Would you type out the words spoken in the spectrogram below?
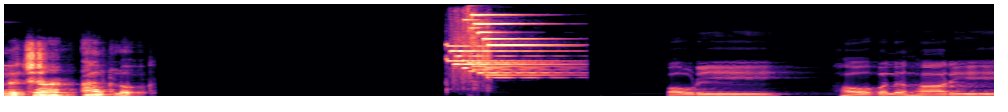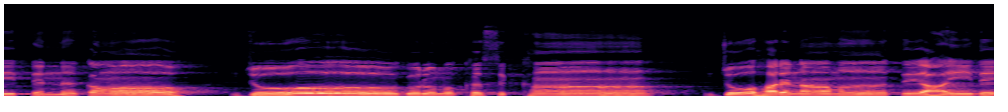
Religion Outlook. ਪੌੜੀ ਹਉ ਬਲਹਾਰੀ ਤਿੰਨ ਕਉ, ਜੋ ਗੁਰਮੁਖ ਸਿੱਖਾਂ, ਜੋ ਹਰ ਨਾਮ ਧਿਆਈ ਦੇ,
